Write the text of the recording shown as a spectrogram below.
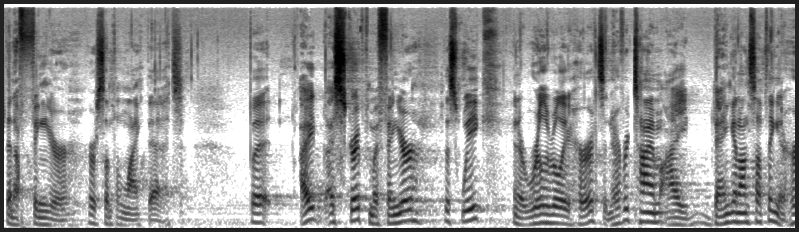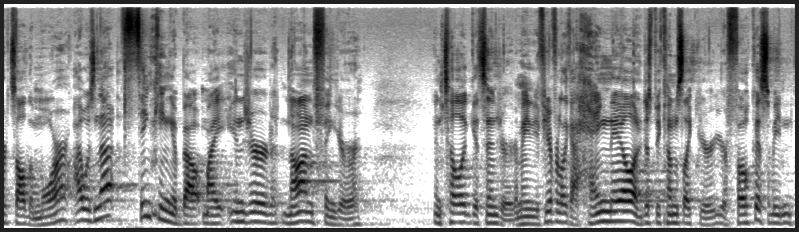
than a finger or something like that. But I, I, scraped my finger this week and it really, really hurts. And every time I bang it on something, it hurts all the more. I was not thinking about my injured non finger until it gets injured. I mean, if you ever like a hangnail and it just becomes like your, your focus, I mean,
